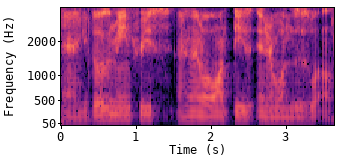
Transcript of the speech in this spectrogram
And give those a mean crease and then we'll want these inner ones as well.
